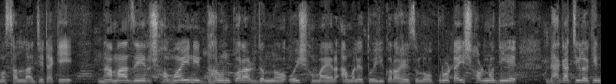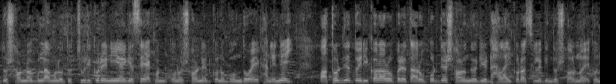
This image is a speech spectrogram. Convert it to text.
মসাল্লা যেটাকে নামাজের সময় নির্ধারণ করার জন্য ওই সময়ের আমলে তৈরি করা হয়েছিল। পুরোটাই স্বর্ণ দিয়ে ঢাকা ছিল, কিন্তু স্বর্ণগুলা মূলত চুরি করে নিয়ে গেছে। এখন কোনো স্বর্ণের কোনো গন্ধ এখানে নেই। পাথর দিয়ে তৈরি করার উপরে তার উপর দিয়ে স্বর্ণ দিয়ে ঢালাই করা ছিল, কিন্তু স্বর্ণ এখন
